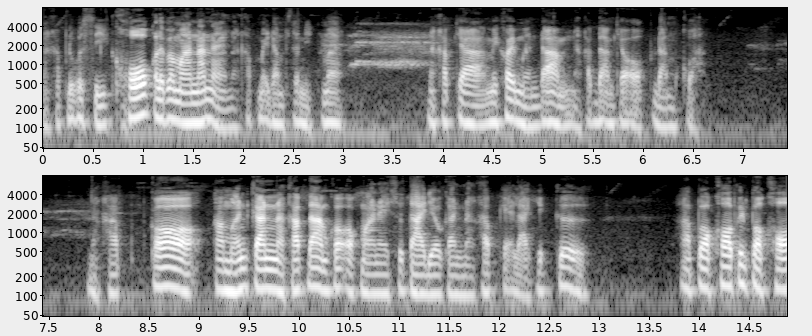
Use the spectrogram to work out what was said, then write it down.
นะครับหรือว่าสีโคกอะไรประมาณนั้นแหละนะครับ ไม่ดำสนิทมากนะครับ จะไม่ค่อยเหมือนด้ามนะครับ ด้ามจะออกดำกว่านะครับ ก็เหมือนกันนะครับ ด้ามก็ออกมาในสไตล์เดียวกันนะครับ แกะลายเชคเกอร์ปลอกคอเป็นปลอกคอ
